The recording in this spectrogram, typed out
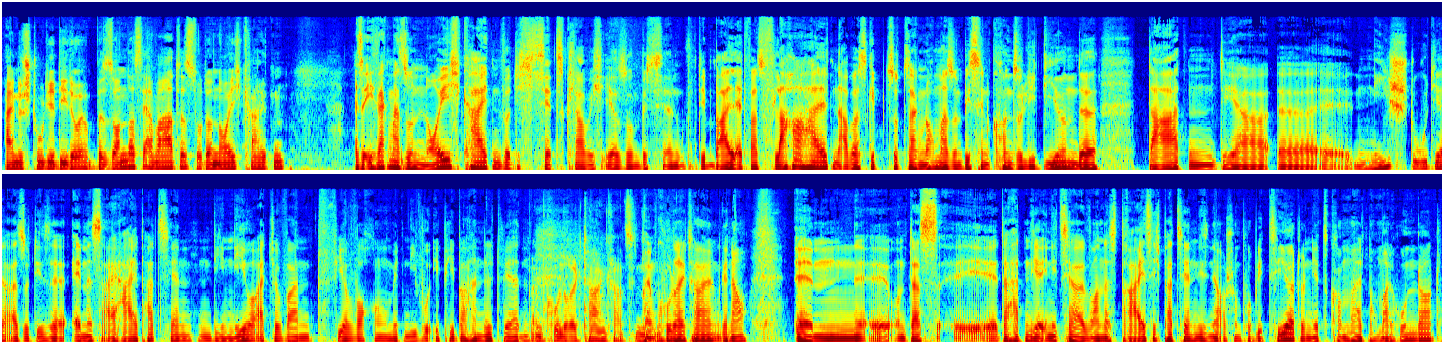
eine Studie, die du besonders erwartest oder Neuigkeiten? Also ich sag mal, so Neuigkeiten würde ich jetzt, glaube ich, eher so ein bisschen den Ball etwas flacher halten, aber es gibt sozusagen nochmal so ein bisschen konsolidierende Daten der äh, NIE-Studie, also diese MSI-High-Patienten, die neoadjuvant vier Wochen mit Nivo-IPI behandelt werden. Beim kolorektalen Karzinom. Beim kolorektalen, genau. Ähm, äh, und das, äh, da hatten die ja initial, waren das 30 Patienten, die sind ja auch schon publiziert und jetzt kommen halt nochmal 100.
